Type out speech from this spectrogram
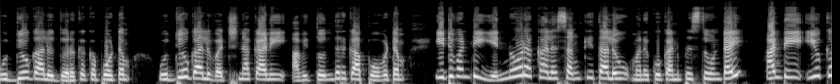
ఉద్యోగాలు దొరకకపోవటం ఉద్యోగాలు వచ్చినా కానీ అవి తొందరగా పోవటం ఇటువంటి ఎన్నో రకాల సంకేతాలు మనకు కనిపిస్తూ ఉంటాయి. అంటే ఈ యొక్క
